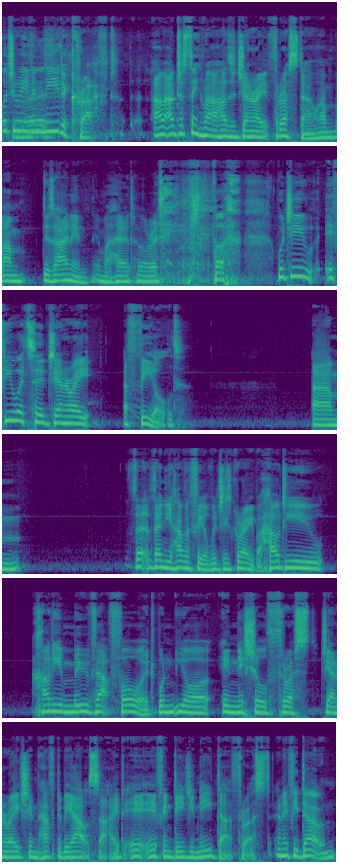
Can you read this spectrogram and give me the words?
Would you even need a craft? I'm, I'm, just thinking about how to generate thrust now. I'm, I'm designing in my head already. but would you, if you were to generate a field, um, th- then you have a field, which is great. But how do you how do you move that forward? Wouldn't your initial thrust generation have to be outside if indeed you need that thrust? And if you don't,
